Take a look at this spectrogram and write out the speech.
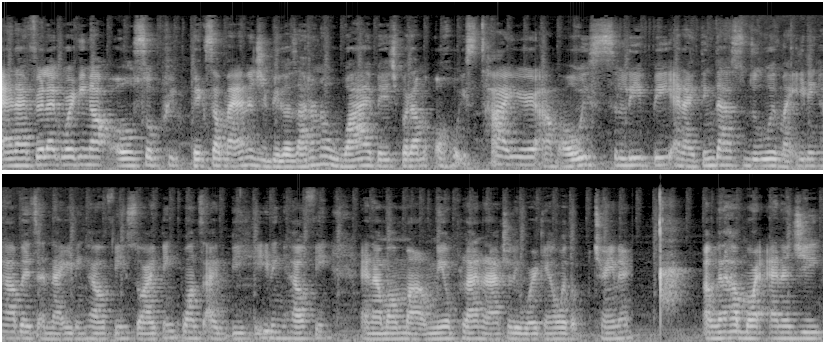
And I feel like working out also picks up my energy because I don't know why, bitch, but I'm always tired. I'm always sleepy. And I think that has to do with my eating habits and not eating healthy. So I think once I be eating healthy and I'm on my meal plan and actually working out with a trainer, I'm gonna have more energy.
